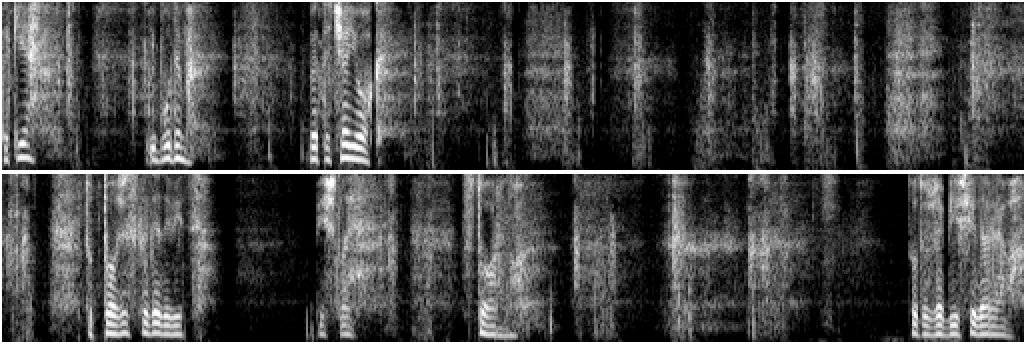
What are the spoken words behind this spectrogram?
таке і будемо пити чайок. Тут теж сліди, дивіться. Пішли в сторону. Тут вже більші дерева.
